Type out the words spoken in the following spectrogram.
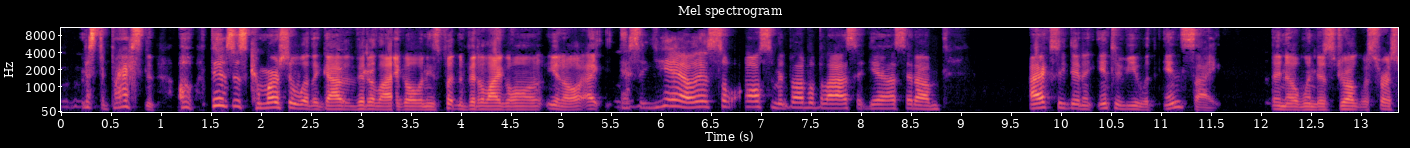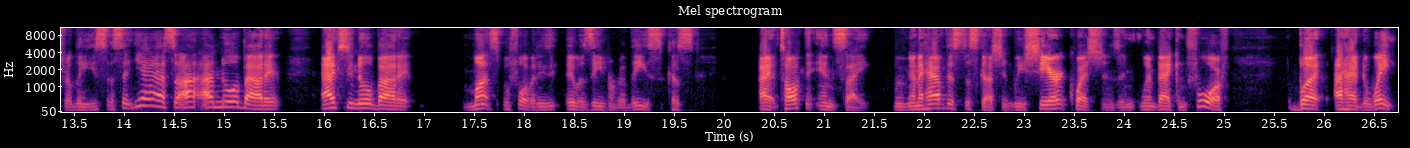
mm-hmm. Mr. Braxton. Oh, there's this commercial with a guy with vitiligo, and he's putting the vitiligo on. You know, I, I said, mm-hmm. "Yeah, that's so awesome," and blah blah blah. I said, "Yeah," I said, "Um, I actually did an interview with Incyte." you know, when this drug was first released. I said, yeah, so I, I knew about it. I actually knew about it months before, but it was even released because I had talked to Incyte. We were going to have this discussion. We shared questions and went back and forth, but I had to wait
